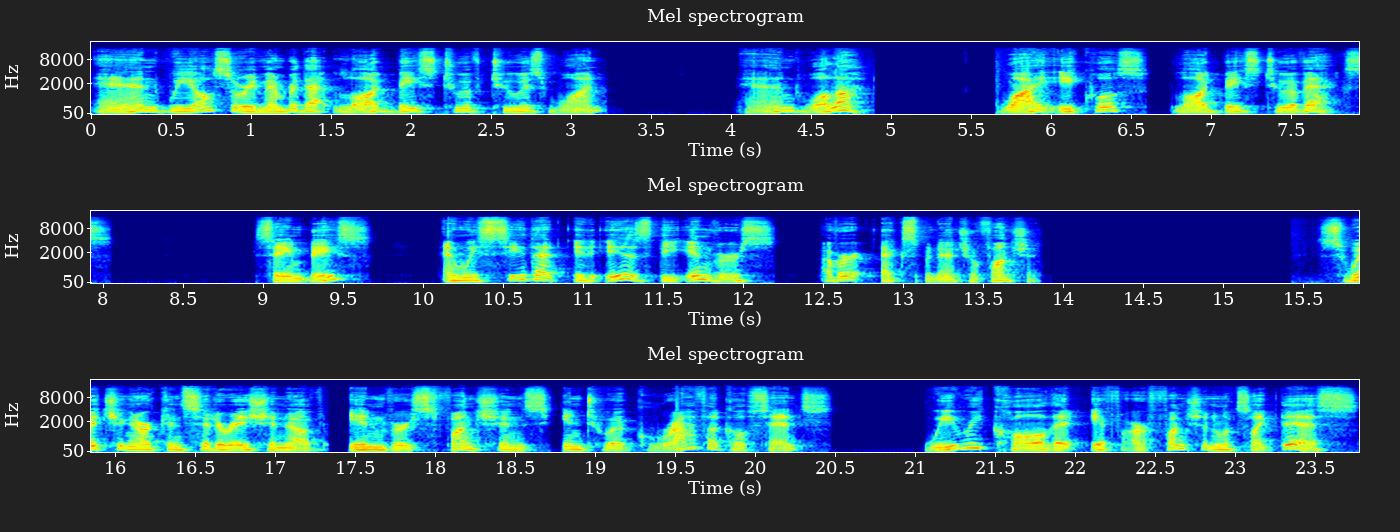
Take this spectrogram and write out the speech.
And we also remember that log base 2 of 2 is 1. And voila! y equals log base 2 of x. Same base, and we see that it is the inverse of our exponential function. Switching our consideration of inverse functions into a graphical sense, we recall that if our function looks like this,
